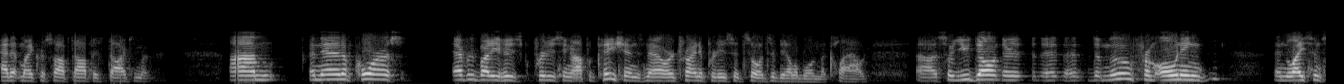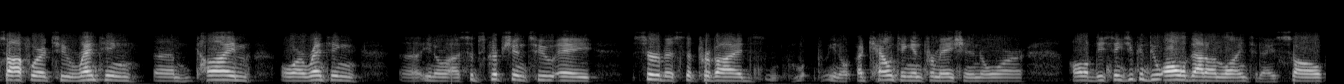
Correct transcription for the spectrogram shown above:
edit Microsoft Office documents. Um, and then, of course, everybody who's producing applications now are trying to produce it so it's available in the cloud. Uh, so you don't the, move from owning and licensed software to renting um, time or renting uh, you know a subscription to a service that provides you know accounting information or all of these things you can do all of that online today so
